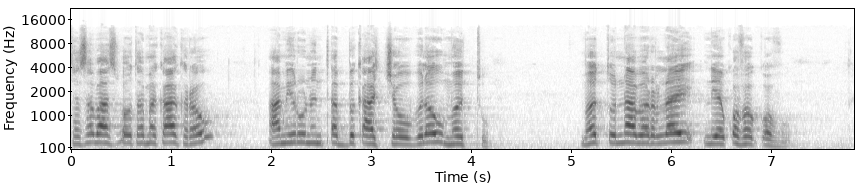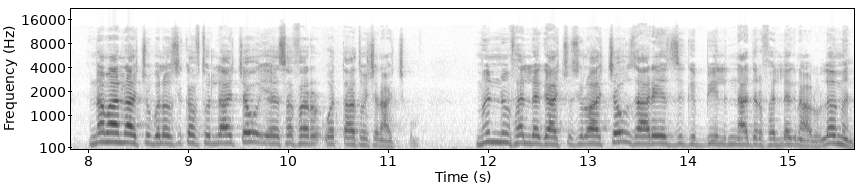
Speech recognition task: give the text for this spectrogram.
ተሰባስበው ተመካክረው አሚሩን እንጠብቃቸው ብለው መጡ። መጡና በር ላይ የቆፈቆፉ። እነማን ናችሁ ብለው ሲከፍቱላቸው የሰፈር ወጣቶች ናቸው። ምን ፈለጋችሁ ሲሏቸው ዛሬ እዚህ ግቢ ልናድር ፈለግን አሉ። ለምን?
